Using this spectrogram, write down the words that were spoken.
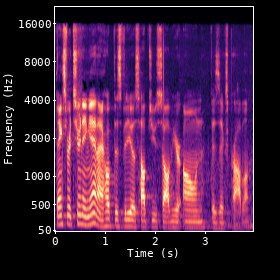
thanks for tuning in. I hope this video has helped you solve your own physics problem.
